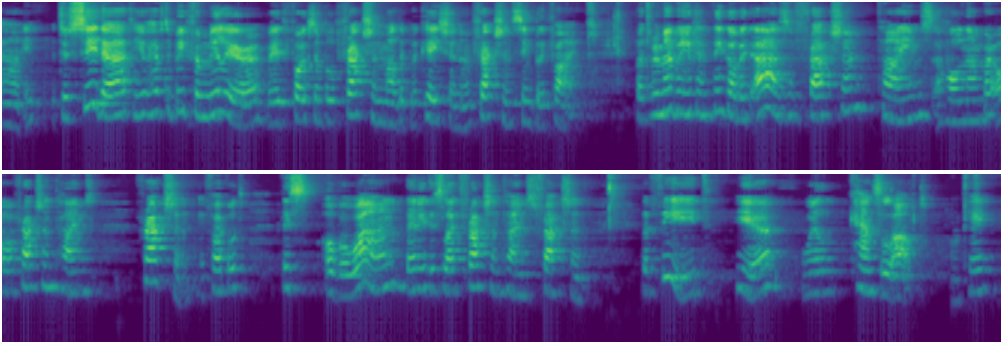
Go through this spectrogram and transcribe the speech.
Uh, if, to see that, you have to be familiar with, for example, fraction multiplication and fraction simplifying. But remember, you can think of it as a fraction times a whole number or a fraction times fraction. If I put this over 1, then it is like fraction times fraction. The feet here will cancel out, okay?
